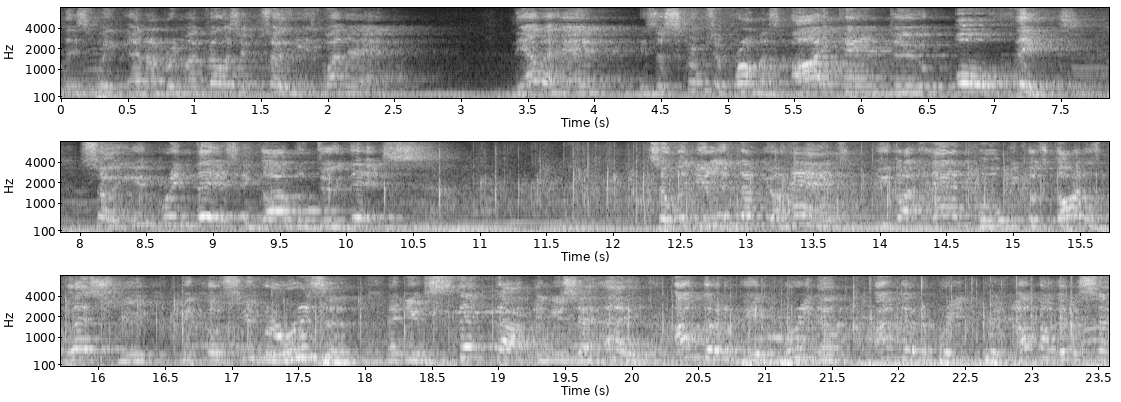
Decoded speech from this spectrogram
this week? And I bring my fellowship. So here's one hand. The other hand is a scripture promise I can do all things. So you bring this, and God will do this. So when you lift up your hands, you got handful because God has blessed you because you've arisen and you've stepped up and you say, hey, I'm going to be a bringer. I'm going to bring, I'm not going to say,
